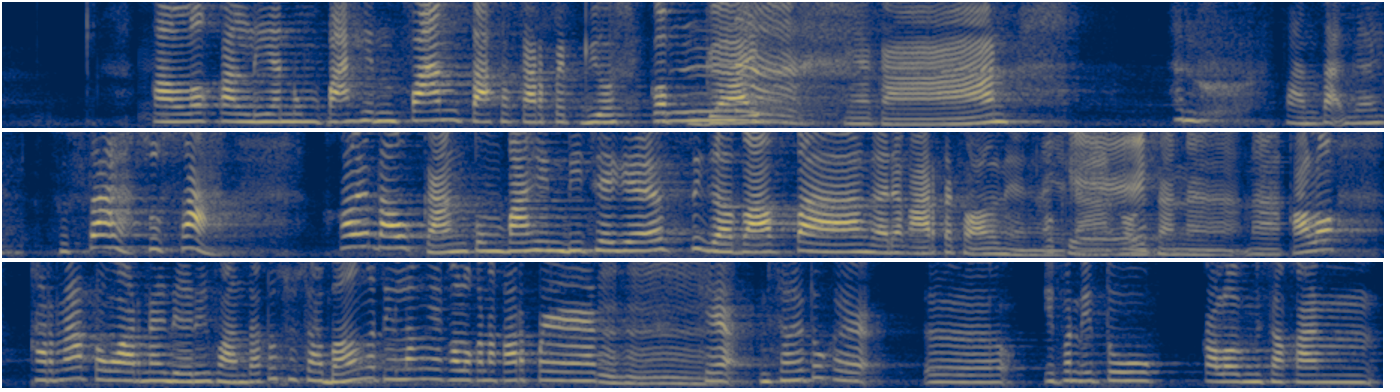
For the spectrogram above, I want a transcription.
kalau kalian numpahin Fanta ke karpet bioskop, guys, ya kan? Aduh, Fanta guys, susah, susah. Kalian tahu kan, tumpahin di CGFC gak apa-apa, nggak ada karpet soalnya. ya Oke. kan, kalau di sana. Nah, kalau karena pewarna dari Fanta tuh susah banget hilangnya kalau kena karpet. Kayak misalnya tuh kayak eh, event itu kalau misalkan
